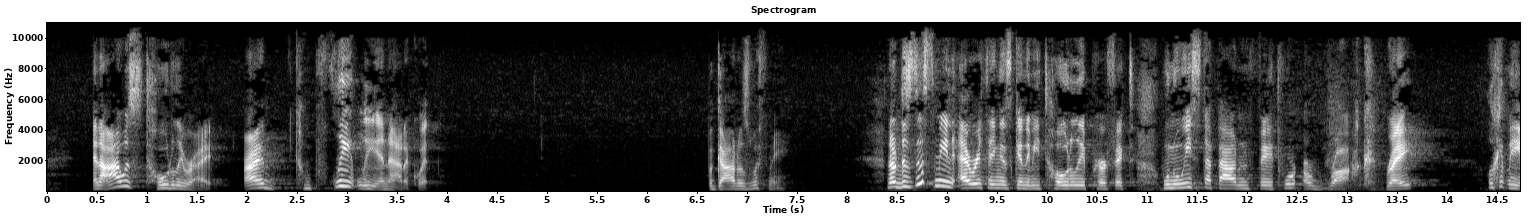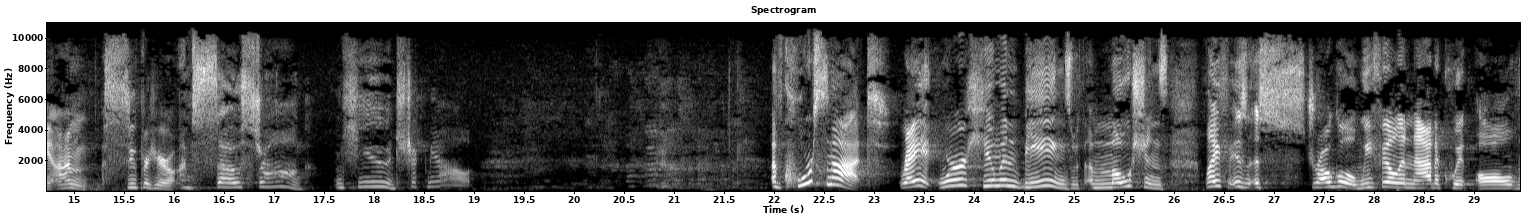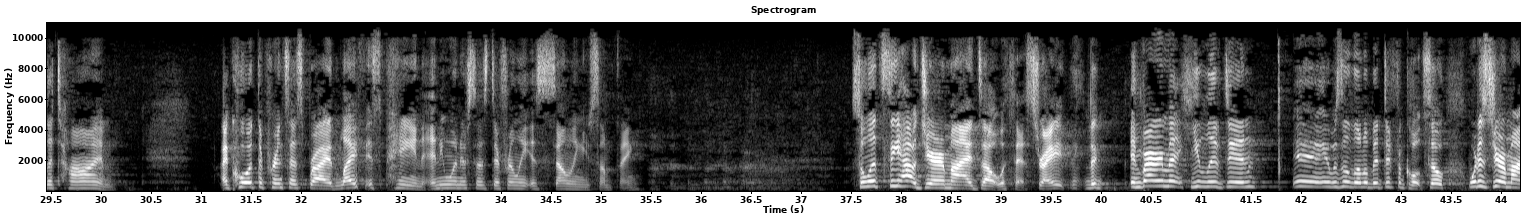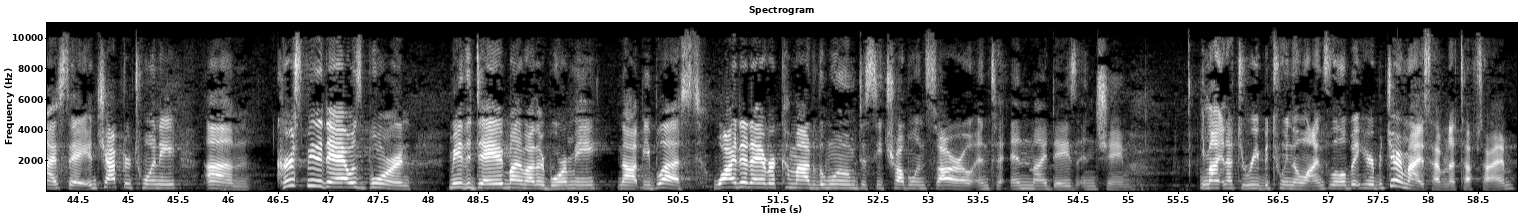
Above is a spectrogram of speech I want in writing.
and I was totally right. I'm completely inadequate. But God was with me. Now, does this mean everything is going to be totally perfect? When we step out in faith, we're a rock, right? Look at me. I'm a superhero. I'm so strong. I'm huge. Check me out. Of course not, right? We're human beings with emotions. Life is a struggle. We feel inadequate all the time. I quote the Princess Bride, life is pain. Anyone who says differently is selling you something. So let's see how Jeremiah dealt with this, right? The environment he lived in, it was a little bit difficult. So what does Jeremiah say in chapter 20? Um, Cursed be the day I was born. May the day my mother bore me not be blessed. Why did I ever come out of the womb to see trouble and sorrow and to end my days in shame? You might have to read between the lines a little bit here, but Jeremiah's having a tough time.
